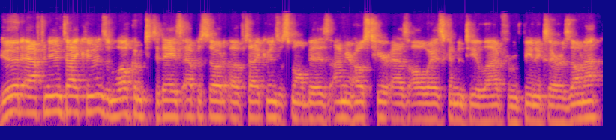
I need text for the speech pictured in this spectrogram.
Good afternoon, tycoons, and welcome to today's episode of Tycoons of Small Biz. I'm your host here, as always, coming to you live from Phoenix, Arizona.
